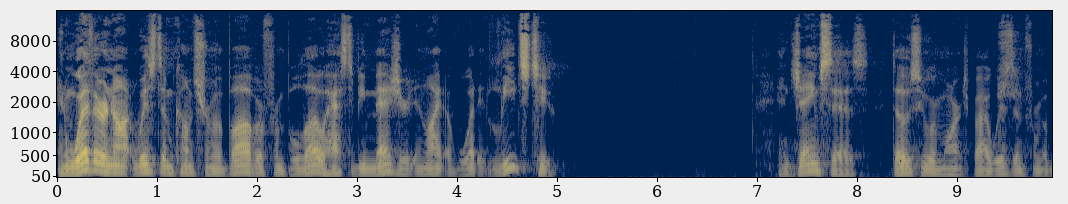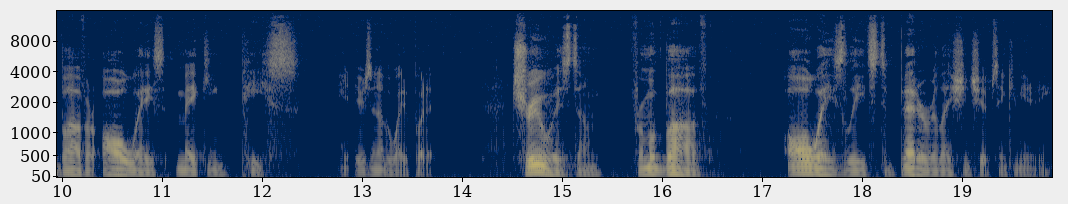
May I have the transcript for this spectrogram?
And whether or not wisdom comes from above or from below has to be measured in light of what it leads to. And James says, those who are marked by wisdom from above are always making peace. Here's another way to put it true wisdom from above always leads to better relationships in community.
